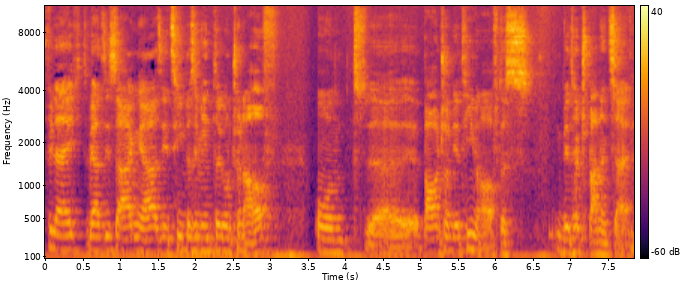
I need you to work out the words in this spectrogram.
vielleicht werden sie sagen, ja, sie ziehen das im Hintergrund schon auf und äh, bauen schon ihr Team auf. Das wird halt spannend sein.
